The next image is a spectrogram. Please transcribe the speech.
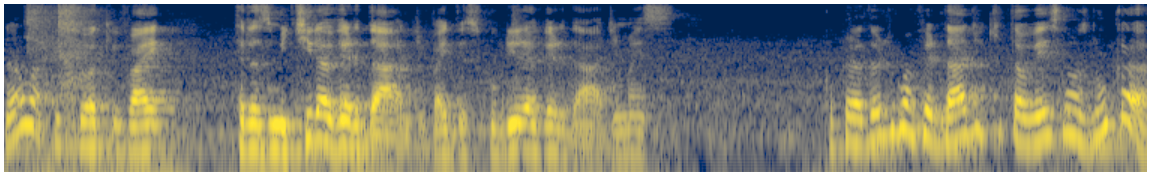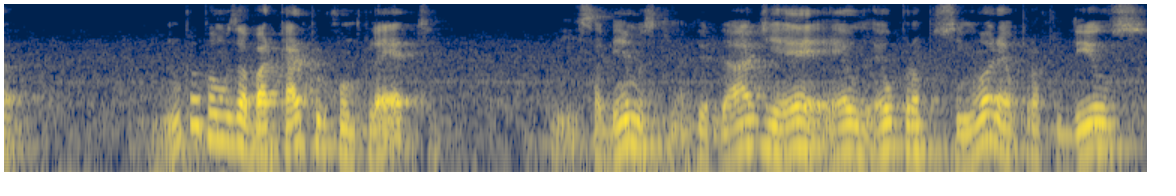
Não uma pessoa que vai transmitir a verdade, vai descobrir a verdade, mas cooperador de uma verdade que talvez nós nunca nunca vamos abarcar por completo. E sabemos que a verdade é, é, é o próprio Senhor, é o próprio Deus.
